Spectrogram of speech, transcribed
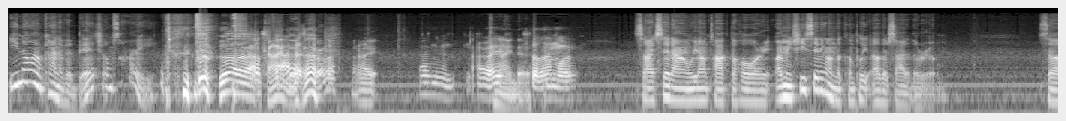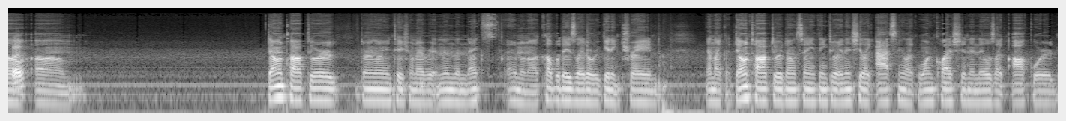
you know, I'm kind of a bitch. I'm sorry. That was fast, bro. All right. I haven't even. All right. Kinda. So then what? So I sit down. We don't talk the whole. Ori- I mean, she's sitting on the complete other side of the room. So, Okay. um, don't talk to her during orientation, whatever. And then the next, I don't know, a couple days later, we're getting trained, and like, I don't talk to her, don't say anything to her. And then she like asked me like one question, and it was like awkward.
